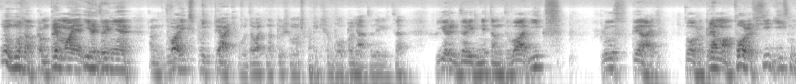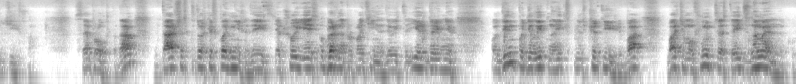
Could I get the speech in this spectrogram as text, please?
Ну, можна там прямая y дорівнює 2х плюс 5. От, давайте напишемо, щоб було понятно, дивіться. y дорівнює там 2х плюс 5. Тоже пряма, теж всі дійсні числа. Все просто, да? Далі трошки складніше. Дивіться, якщо є обернена пропорційна, дивіться, y дорівнює 1 поділити на x плюс 4. Ба- Бачимо, функція стоїть в знаменнику.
